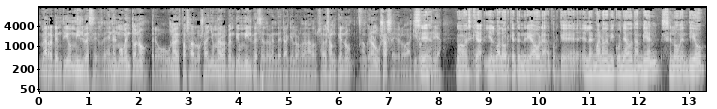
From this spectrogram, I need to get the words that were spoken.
me he arrepentido mil veces. de- en el momento no, pero una vez pasados los años me he arrepentido mil veces de vender aquel ordenador, ¿sabes? Aunque no, aunque no lo usase, lo- aquí lo tendría. No, es que, y el valor que tendría ahora, porque el hermano de mi cuñado también se lo vendió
